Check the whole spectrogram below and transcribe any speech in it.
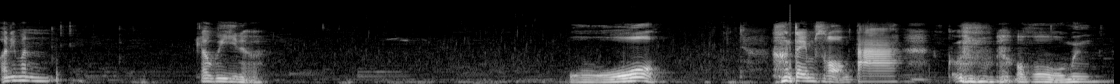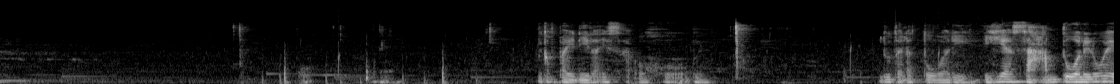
อันนี้มันลาวีเนอะโอ้โห เต็มสองตา โอ้โห มึง ต้องไปดีละไอ้สัสโอ้โห มึง ดูแต่ละตัวดิไอ้เหี้ยสามตัวเลยด้วย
